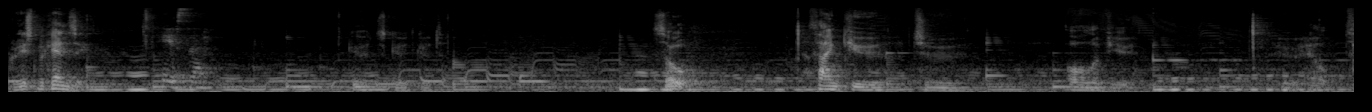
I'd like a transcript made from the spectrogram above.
Grace McKenzie. Here, sir. Good, good, good. So, thank you to all of you who helped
